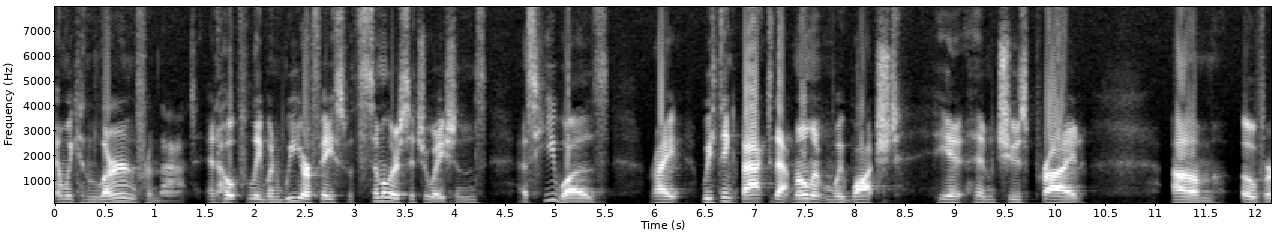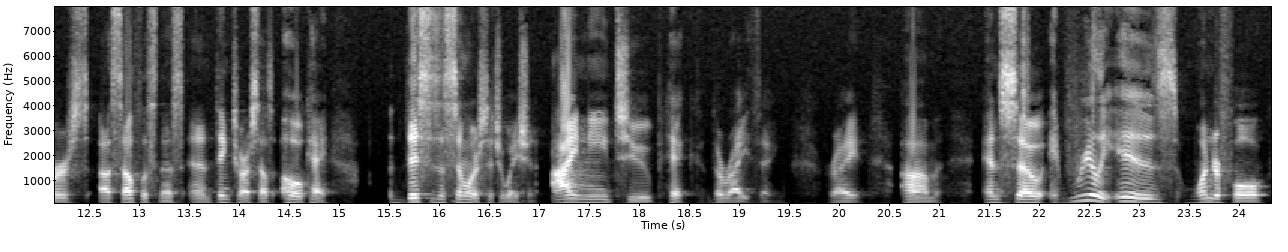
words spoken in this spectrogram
and we can learn from that. And hopefully, when we are faced with similar situations as he was, right, we think back to that moment when we watched he, him choose pride um, over uh, selflessness and think to ourselves, oh, okay, this is a similar situation. I need to pick the right thing, right? Um, and so it really is wonderful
